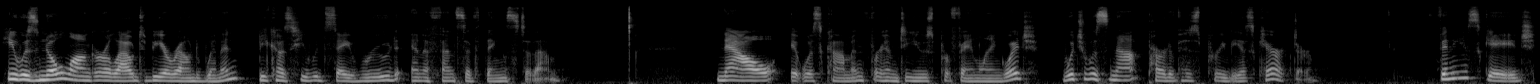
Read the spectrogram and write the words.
He was no longer allowed to be around women because he would say rude and offensive things to them. Now, it was common for him to use profane language, which was not part of his previous character. Phineas Gage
